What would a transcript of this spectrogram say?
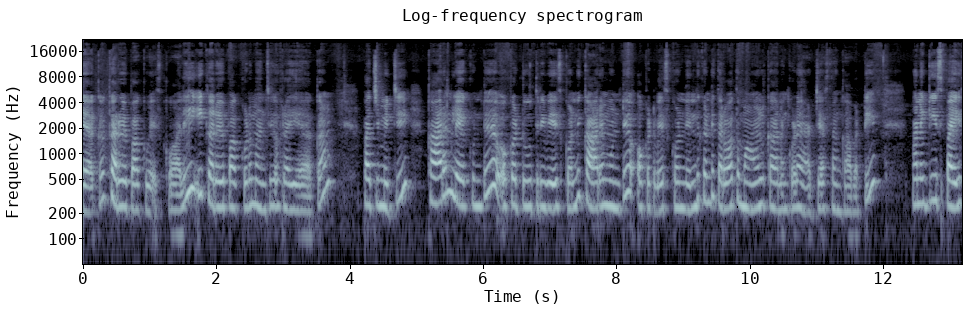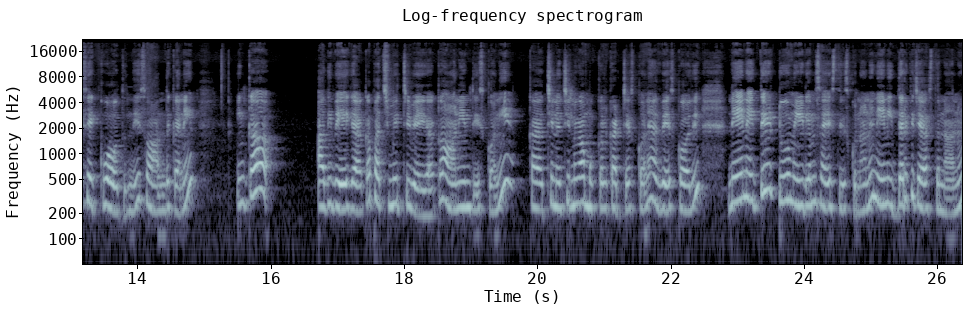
అయ్యాక కరివేపాకు వేసుకోవాలి. ఈ కరివేపాకు కూడా మంచిగా ఫ్రై అయ్యాక పచ్చిమిర్చి కారం లేకుంటే ఒక టూ త్రీ వేసుకోండి. కారం ఉంటే ఒకటి వేసుకోండి. ఎందుకంటే తర్వాత మామూలు కారం కూడా యాడ్ చేస్తాం కాబట్టి మనకి స్పైస్ ఎక్కువ అవుతుంది. సో అందుకని ఇంకా అది వేగాక పచ్చిమిర్చి వేగాక ఆనియన్ తీసుకొని చిన్న చిన్నగా ముక్కలు కట్ చేసుకొని అది వేసుకోవాలి. నేనైతే టూ మీడియం సైజ్ తీసుకున్నాను. నేను ఇద్దరికి చేస్తున్నాను.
